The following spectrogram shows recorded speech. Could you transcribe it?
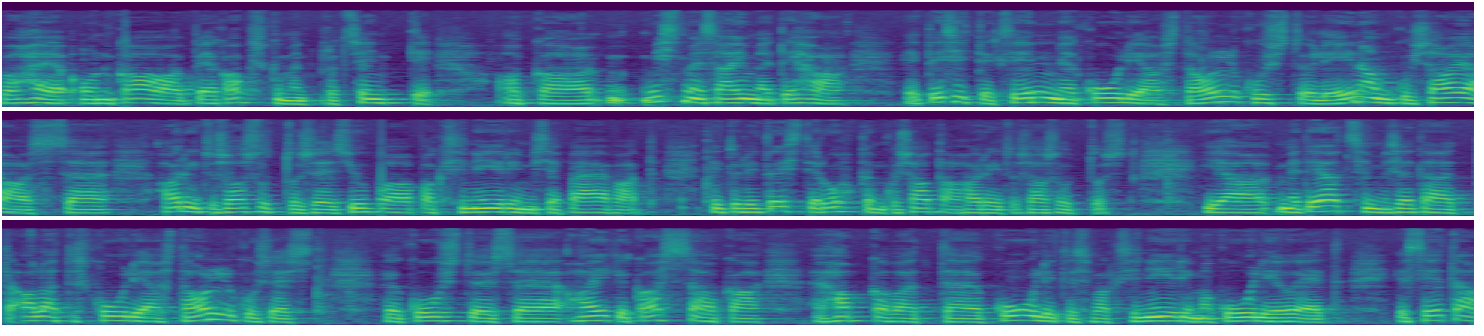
vahe on ka pea kakskümmend protsenti. aga mis me saime teha, et esiteks enne kooliaasta algust oli enam kui sajas haridusasutuses juba vaktsineerimise päevad. Neid oli tõesti rohkem kui sada haridusasutust ja me teadsime seda, et alates kooliaasta algusest koostöös Haigekassaga hakkavad koolides vaktsineerima kooliõed ja seda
